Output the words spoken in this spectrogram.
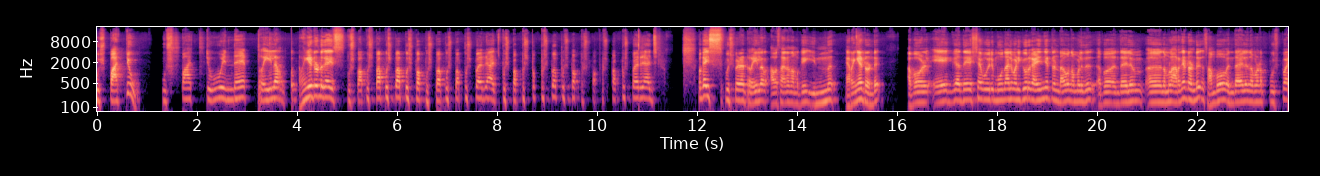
പുഷ്പ ടു പുഷ്പ ടുവിന്റെ ട്രെയിലർ ഇറങ്ങിയിട്ടുണ്ട് ഗൈസ് പുഷ്പ പുഷ്പ പുഷ്പ പുഷ്പ പുഷ്പ പുഷ്പ പുഷ്പരാജ് പുഷ്പ പുഷ്പ പുഷ്പ പുഷ്പ പുഷ്പ പുഷ്പ പുഷ്പരാജ് അപ്പൊ ഗൈസ് പുഷ്പയുടെ ട്രെയിലർ അവസാനം നമുക്ക് ഇന്ന് ഇറങ്ങിയിട്ടുണ്ട് അപ്പോൾ ഏകദേശം ഒരു മൂന്നാൽ മണിക്കൂർ കഴിഞ്ഞിട്ടുണ്ടാവും നമ്മളിത് അപ്പോൾ എന്തായാലും നമ്മൾ അറിഞ്ഞിട്ടുണ്ട് സംഭവം എന്തായാലും നമ്മുടെ പുഷ്പ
